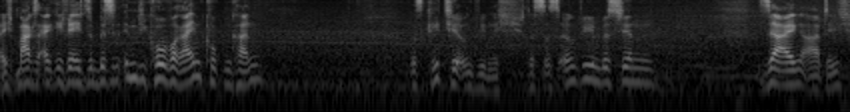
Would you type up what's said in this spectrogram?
Ich mag es eigentlich, wenn ich so ein bisschen in die Kurve reingucken kann. Das geht hier irgendwie nicht. Das ist irgendwie ein bisschen sehr eigenartig.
